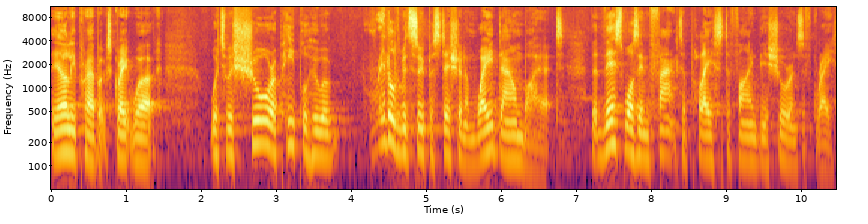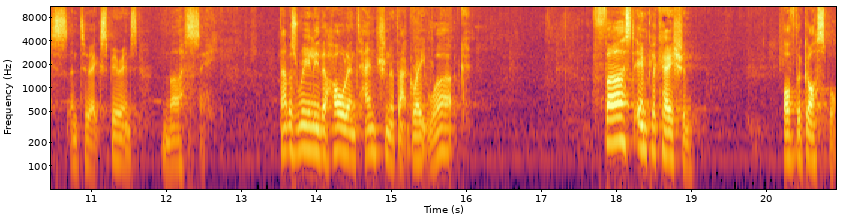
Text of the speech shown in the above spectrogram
the early prayer book's great work, were to assure a people who were riddled with superstition and weighed down by it that this was in fact a place to find the assurance of grace and to experience mercy. That was really the whole intention of that great work. First implication of the gospel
